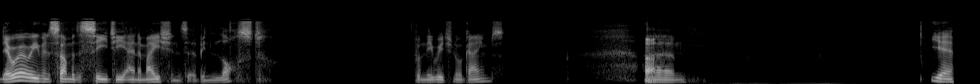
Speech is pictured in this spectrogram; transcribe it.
there were even some of the CG animations that have been lost from the original games. Huh. Um, yeah,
